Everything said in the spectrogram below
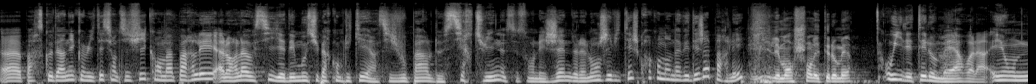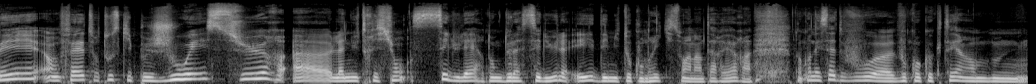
euh, parce qu'au dernier comité scientifique, on a parlé. Alors là aussi, il y a des mots super compliqués. hein. Si je vous parle de sirtuine, ce sont les gènes de la longévité. Je crois qu'on en avait déjà parlé. Oui, les manchons, les télomères. Oui, les télomères, voilà. Et on est en fait sur tout ce qui peut jouer sur euh, la nutrition cellulaire, donc de la cellule et des mitochondries qui sont à l'intérieur. Donc on essaie de vous, euh, vous concocter un,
